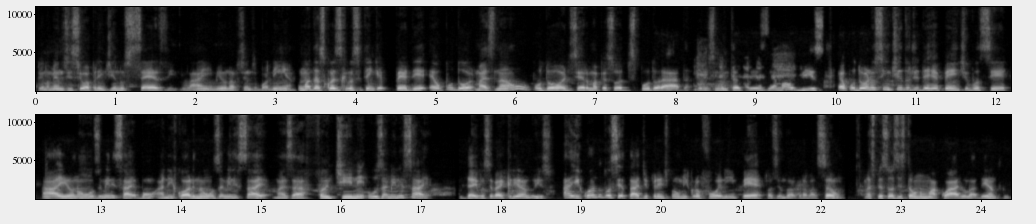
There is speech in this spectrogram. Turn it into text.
pelo menos isso eu aprendi no SESI, lá em 1900 bolinha, uma das coisas que você tem que perder é o pudor, mas não o pudor de ser uma pessoa despudorada, por isso muitas vezes é mal visto. É o pudor no sentido de, de repente, você, ah, eu não uso mini saia. Bom, a Nicole não usa mini saia, mas a Fantine usa mini saia. Daí você vai criando isso. Aí, quando você está de frente para um microfone em pé, fazendo a gravação, as pessoas estão num aquário lá dentro,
